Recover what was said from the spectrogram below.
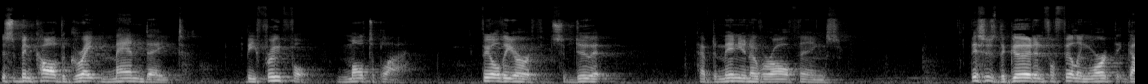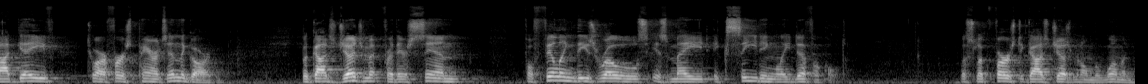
This has been called the great mandate be fruitful, multiply, fill the earth, subdue it, have dominion over all things. This is the good and fulfilling work that God gave to our first parents in the garden. But God's judgment for their sin, fulfilling these roles, is made exceedingly difficult. Let's look first at God's judgment on the woman.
